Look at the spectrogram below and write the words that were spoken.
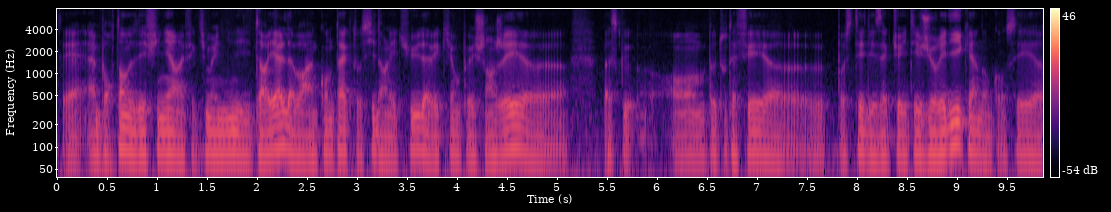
c'est important de définir effectivement une ligne éditoriale, d'avoir un contact aussi dans l'étude avec qui on peut échanger, euh, parce qu'on peut tout à fait euh, poster des actualités juridiques, hein, donc on, sait, euh,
